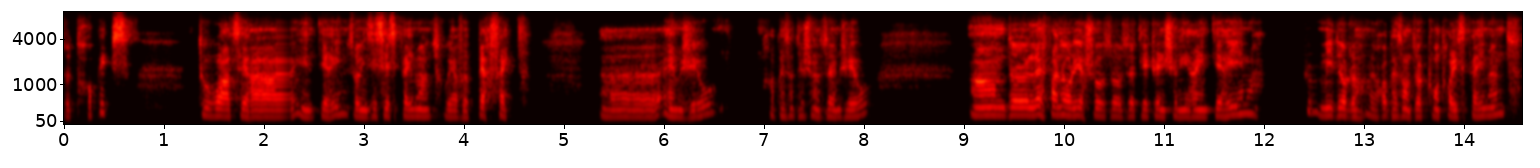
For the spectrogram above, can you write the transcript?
the tropics towards ERA interim. So in this experiment, we have a perfect uh, MJO, representation of the MJO. And the left panel here shows the technician ERA interim. Middle represents the control experiment.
